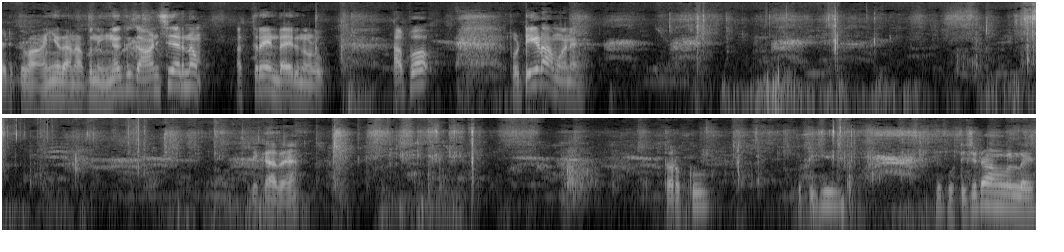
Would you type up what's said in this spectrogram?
എടുത്ത് വാങ്ങിയതാണ്. അപ്പോൾ നിങ്ങൾക്ക് കാണിച്ചു തരണം. അത്രേ ഉണ്ടായിരുന്നുള്ളൂ. അപ്പോൾ പൊട്ടിക്കടാ മോനെ. ഇരിക്കാതെ തുറക്കൂ. പൊട്ടിക്ക്. ഇത് പൊട്ടിച്ചിട്ടാണല്ലോ ഉള്ളത്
